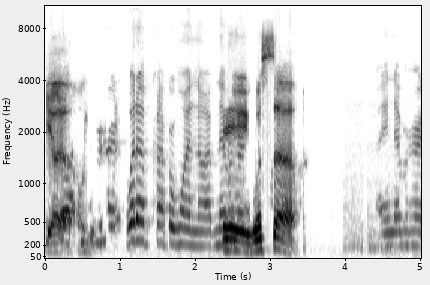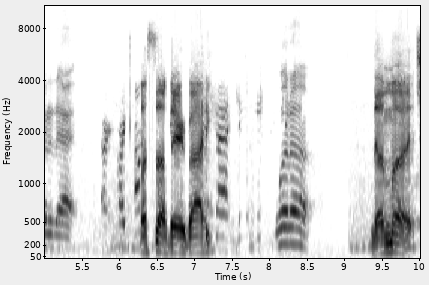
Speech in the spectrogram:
Yeah. So, heard- what up, Copper One? No, I've never. Hey, Heard, what's up? I ain't never heard of that. Are, are y'all What's up, everybody? What up? Not much.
